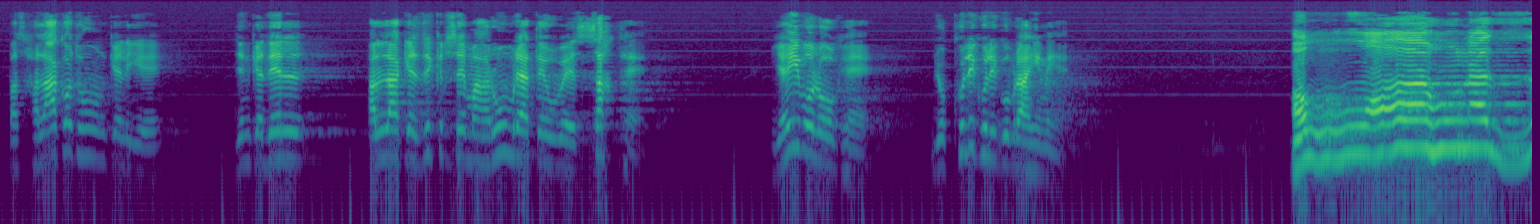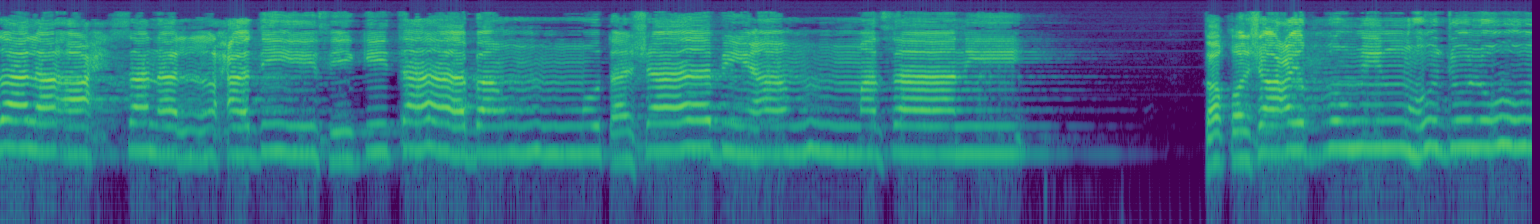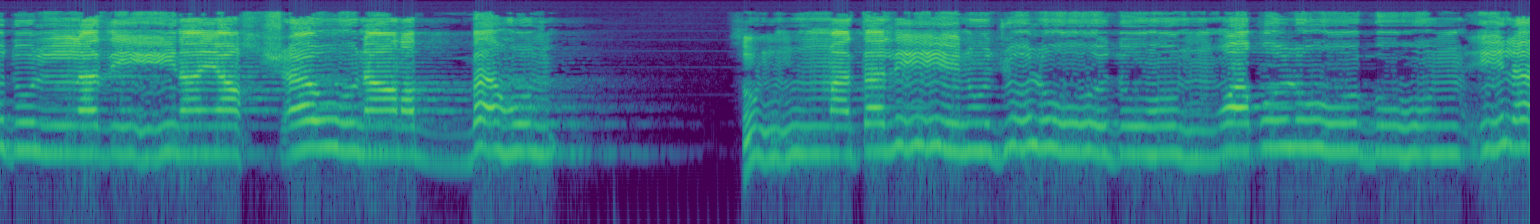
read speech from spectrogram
بس ہلاکت ہو ان کے لیے جن کے دل اللہ کے ذکر سے محروم رہتے ہوئے سخت ہیں۔ یہی وہ لوگ ہیں جو کھلی کھلی گمراہی میں ہیں۔ الله نزل أحسن الحديث كتابا متشابها مثاني تقشعر منه جلود الذين يخشون ربهم ثم تلين جلودهم وقلوبهم إلى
